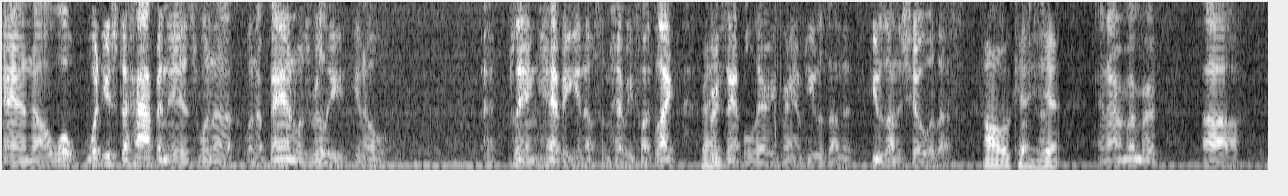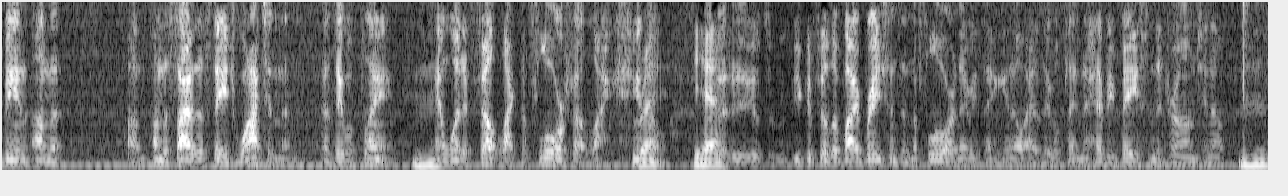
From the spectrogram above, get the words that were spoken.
And uh, what what used to happen is when a when a band was really, you know, playing heavy, you know, some heavy funk. Like Right. for example, Larry Graham, he was on the he was on the show with us. Oh, okay. Yeah. And I remember uh, being on the on, on the side of the stage watching them as they were playing, Mhm. and what it felt like, the floor felt like. You Right. know, Yeah. It- it was- you could feel the vibrations in the floor and everything. You know, as they were playing the heavy bass and the drums. You know, hmm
